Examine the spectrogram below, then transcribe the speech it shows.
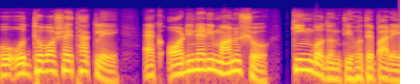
ও অধ্যবসায় থাকলে এক অর্ডিনারি মানুষও কিংবদন্তি হতে পারে।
